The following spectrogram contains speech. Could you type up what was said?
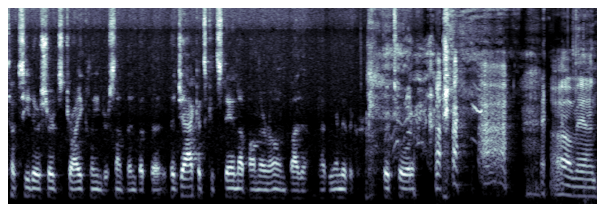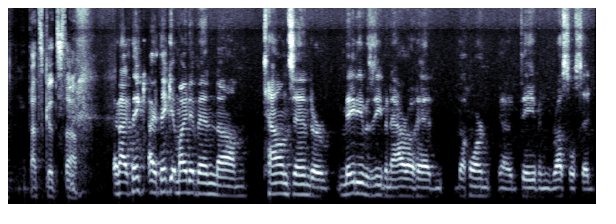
tuxedo shirts dry cleaned or something, but the, the jackets could stand up on their own by the by the end of the, the tour. oh man, that's good stuff. And I think I think it might have been um, Townshend or maybe it was even Arrowhead. The horn, you know, Dave and Russell said,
